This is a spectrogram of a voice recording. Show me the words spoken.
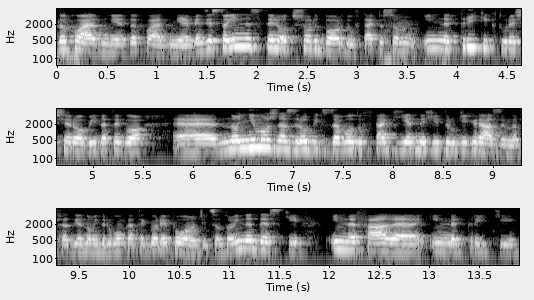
Dokładnie, dokładnie. Więc jest to inny styl od shortboardów, tak? To są inne triki, które się robi, dlatego e, no, nie można zrobić zawodów tak jednych i drugich razem, na przykład jedną i drugą kategorię połączyć. Są to inne deski, inne fale, inne triki.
